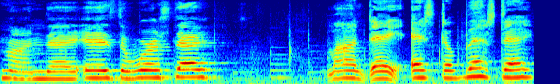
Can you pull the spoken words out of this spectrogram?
Monday is the worst day. Monday is the best day.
